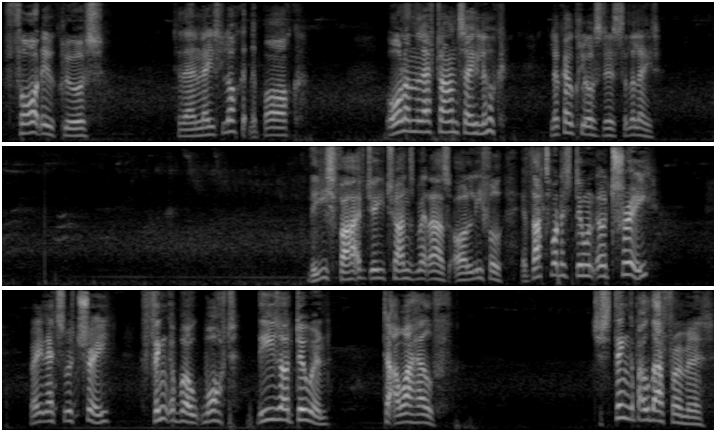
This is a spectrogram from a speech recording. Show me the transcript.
Far too close to them lights. Look at the bark. All on the left hand side, look. Look how close it is to the light. These 5G transmitters are lethal. If that's what it's doing to a tree, right next to a tree, think about what these are doing to our health. Just think about that for a minute.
